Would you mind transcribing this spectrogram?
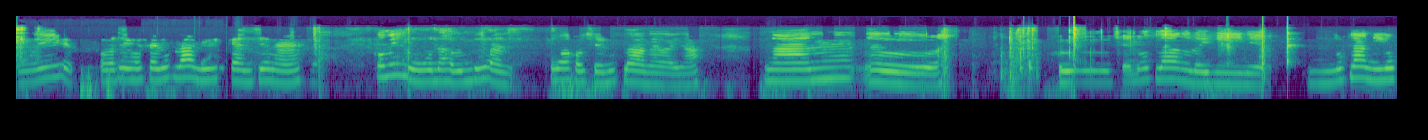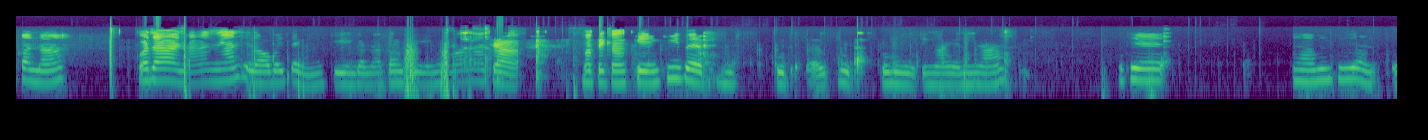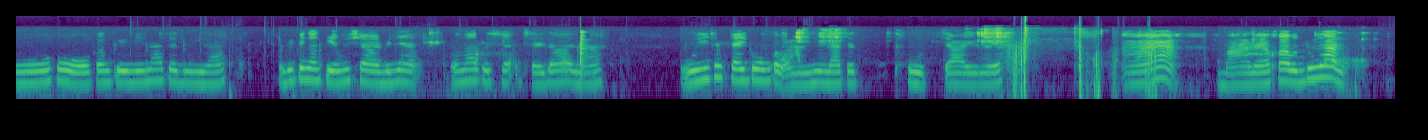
อุ้ยปกติเขาใช้รูปร่างนี้กันใช่ไหมก็ไม่รู้นะคะเพื่อนๆเพราะว่าเขาใช้รูปร่างอะไรนะงั้นเออคือใช้รูปร่างอะไรดีเนี่ยรูปร่างนี้แล้วกันนะ ก็ได้นะงั้นเดี๋ยวเราไปแต่งกางเกงกันนะกางเกงเพราะว่าน่าจะมาเป็นกางเกงที่แบบกุดกุดกรูดยังไงอันนี้นะโอเค นะเพื่อนๆ โอ้โห กางเกงนี้น่าจะดีนะ อันนี้เป็นกางเกงผู้ชายไหมเนี่ย ก็น่าจะใช้ใชได้นะ อุ้ยถ้าใช้รวมกับอันนี้นี่น่าจะถูกใจเลยอ่ามาแล้วค่ะเพื่อน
